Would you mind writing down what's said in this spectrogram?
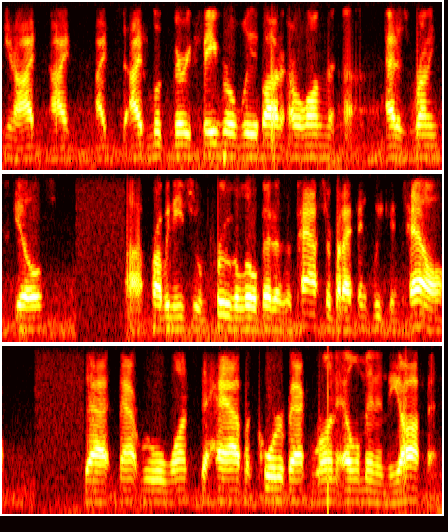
you know, I I I I'd look very favorably about along the, uh, at his running skills. Uh, probably needs to improve a little bit as a passer, but I think we can tell that Matt Rhule wants to have a quarterback run element in the offense.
